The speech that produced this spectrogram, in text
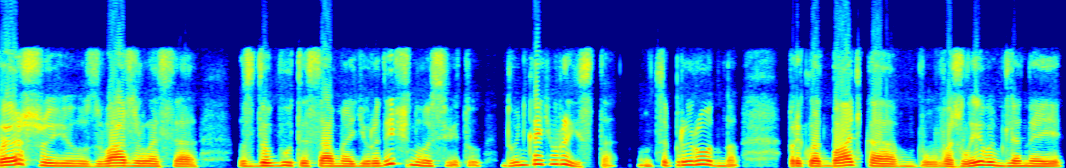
Першою зважилася здобути саме юридичну освіту донька юриста. Це природно. Приклад батька був важливим для неї.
